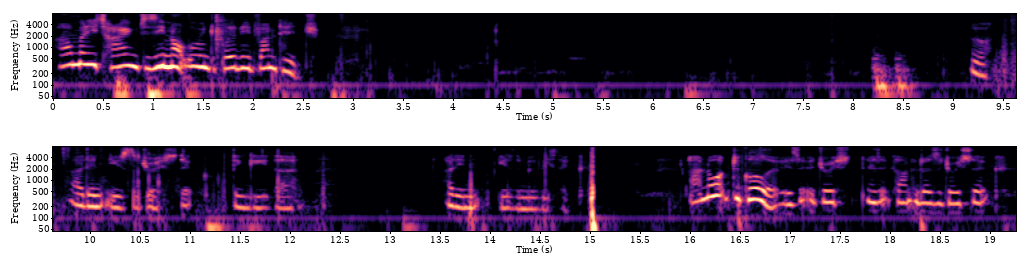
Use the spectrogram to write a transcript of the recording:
How many times is he not going to play the advantage? Oh, I didn't use the joystick thingy there. I didn't use the movie stick. I don't know what to call it. Is it a joystick? Is it counted as a joystick?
